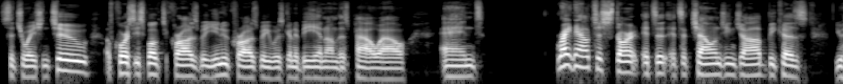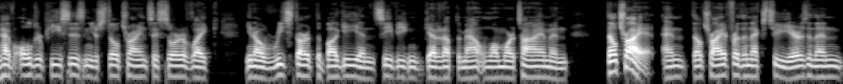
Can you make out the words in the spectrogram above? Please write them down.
situation too. Of course, he spoke to Crosby. You knew Crosby was going to be in on this powwow. And right now to start it's a it's a challenging job because you have older pieces and you're still trying to sort of like you know restart the buggy and see if you can get it up the mountain one more time and they'll try it and they'll try it for the next two years and then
